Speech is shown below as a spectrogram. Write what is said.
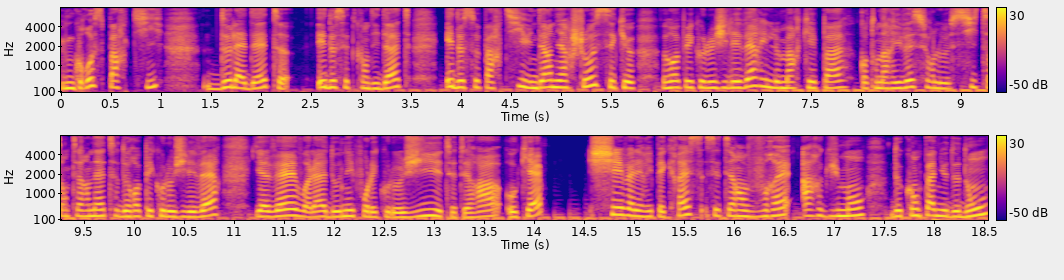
une grosse partie de la dette et de cette candidate et de ce parti. Une dernière chose, c'est que Europe Écologie Les Verts, il ne le marquait pas quand on arrivait sur le site internet d'Europe Écologie Les Verts. Il y avait, voilà, données pour l'écologie, etc. OK. Chez Valérie Pécresse, c'était un vrai argument de campagne de dons.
